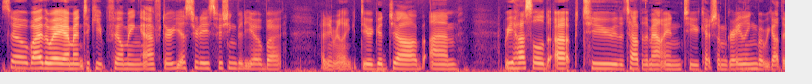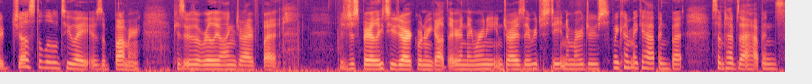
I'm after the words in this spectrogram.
So by the way, I meant to keep filming after yesterday's fishing video, but I didn't really do a good job. Um, we hustled up to the top of the mountain to catch some grayling, but we got there just a little too late. It was a bummer because it was a really long drive, but it was just barely too dark when we got there and they weren't eating dries, they were just eating emergers. We couldn't make it happen, but sometimes that happens.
